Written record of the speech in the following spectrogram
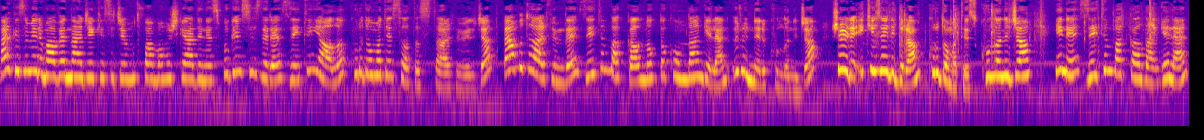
Herkese merhaba ben Naciye Kesici mutfağıma hoş geldiniz. Bugün sizlere zeytinyağlı kuru domates salatası tarifi vereceğim. Ben bu tarifimde zeytinbakkal.com'dan gelen ürünleri kullanacağım. Şöyle 250 gram kuru domates kullanacağım. Yine zeytinbakkaldan gelen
